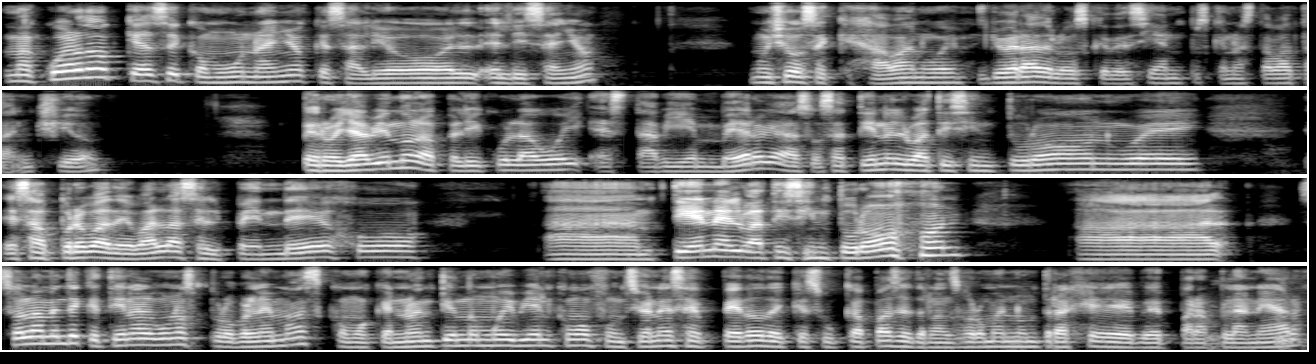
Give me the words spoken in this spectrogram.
Me acuerdo que hace como un año que salió el, diseño. Muchos se quejaban, güey. Yo era de los que decían, pues, que no estaba tan chido. Pero ya viendo la película, güey, está bien vergas. O sea, tiene el baticinturón, güey esa prueba de balas el pendejo, ah, tiene el baticinturón, ah, solamente que tiene algunos problemas, como que no entiendo muy bien cómo funciona ese pedo de que su capa se transforma en un traje para planear.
